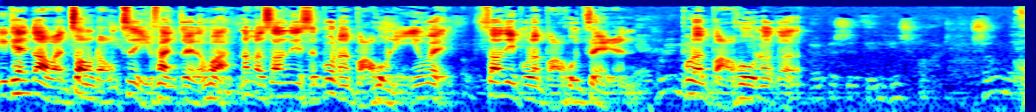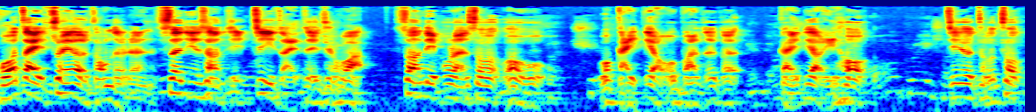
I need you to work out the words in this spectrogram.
一天到晚纵容自己犯罪的话，那么上帝是不能保护你，因为上帝不能保护罪人，不能保护那个。活在罪恶中的人，圣经上记记载这句话：上帝不能说哦，我我改掉，我把这个改掉以后，基督徒错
